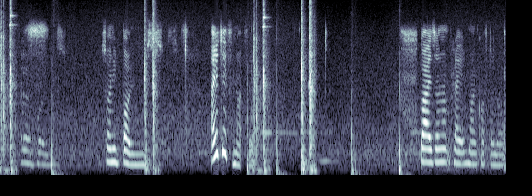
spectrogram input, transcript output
Uh, bones. So I need bones. I need to take for night for that. Guys, I'm not playing Minecraft a lot.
